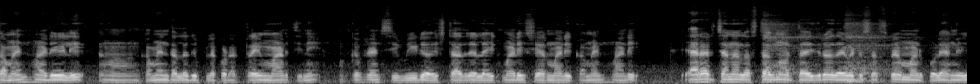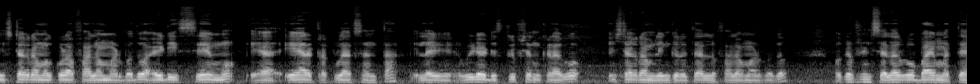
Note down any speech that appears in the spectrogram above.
ಕಮೆಂಟ್ ಮಾಡಿ ಹೇಳಿ. ಕಮೆಂಟಲ್ಲ ರಿಪ್ಲೈ ಕೊಡೋಕ್ಕೆ ಟ್ರೈ ಮಾಡ್ತೀನಿ. ಓಕೆ ಫ್ರೆಂಡ್ಸ್ ಈ ವಿಡಿಯೋ ಇಷ್ಟ ಆದರೆ ಲೈಕ್ ಮಾಡಿ ಶೇರ್ ಮಾಡಿ ಕಮೆಂಟ್ ಮಾಡಿ. ಯಾರ್ಯಾರು ಚಾನಲ್ ಹೊಸ್ದಾಗಿ ನೋಡ್ತಾ ಇದ್ದೀರೋ ದಯವಿಟ್ಟು ಸಬ್ಸ್ಕ್ರೈಬ್ ಮಾಡ್ಕೊಳ್ಳಿ. ಹಂಗೆ ಇನ್ಸ್ಟಾಗ್ರಾಮಲ್ಲಿ ಕೂಡ ಫಾಲೋ ಮಾಡ್ಬೋದು. I D same A R truck blogs ಅಂತ. ಇಲ್ಲ ವಿಡಿಯೋ ಡಿಸ್ಕ್ರಿಪ್ಷನ್ ಕೆಳಗೂ ಇನ್ಸ್ಟಾಗ್ರಾಮ್ ಲಿಂಕ್ ಇರುತ್ತೆ, ಅಲ್ಲೂ ಫಾಲೋ ಮಾಡ್ಬೋದು. ಓಕೆ ಫ್ರೆಂಡ್ಸ್ ಎಲ್ಲರಿಗೂ ಬಾಯ್ ಮತ್ತೆ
